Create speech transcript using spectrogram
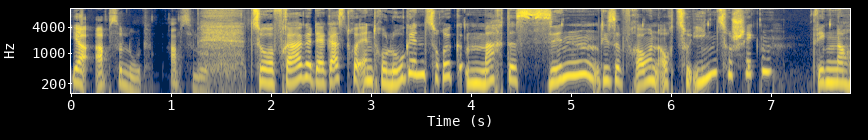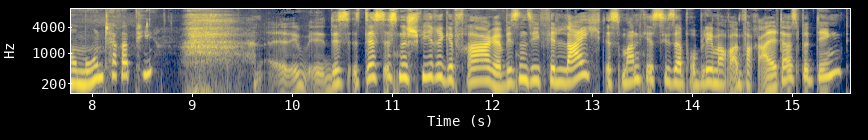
Ja, absolut. Absolut. Zur Frage der Gastroenterologin zurück. Macht es Sinn, diese Frauen auch zu Ihnen zu schicken? Wegen einer Hormontherapie? Das, das ist eine schwierige Frage. Wissen Sie, vielleicht ist manches dieser Probleme auch einfach altersbedingt.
